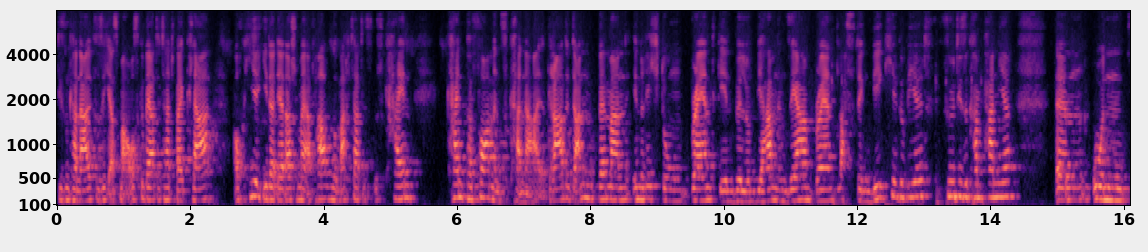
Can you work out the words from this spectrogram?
diesen Kanal für sich erstmal ausgewertet hat, weil klar, auch hier jeder, der da schon mal Erfahrung gemacht hat, es ist kein kein Performance-Kanal. Gerade dann, wenn man in Richtung Brand gehen will. Und wir haben einen sehr brandlastigen Weg hier gewählt für diese Kampagne. Ähm, und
